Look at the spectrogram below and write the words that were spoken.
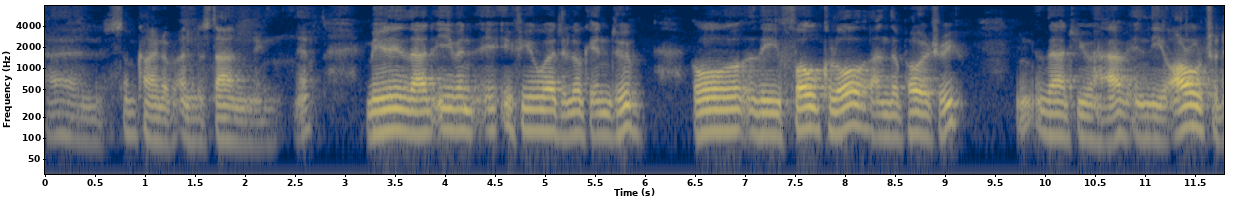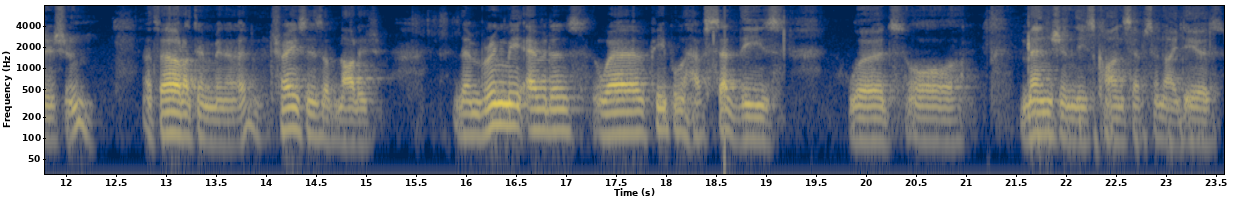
and some kind of understanding? Yeah? Meaning that even if you were to look into all the folklore and the poetry that you have in the oral tradition, traces of knowledge, then bring me evidence where people have said these words or mentioned these concepts and ideas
